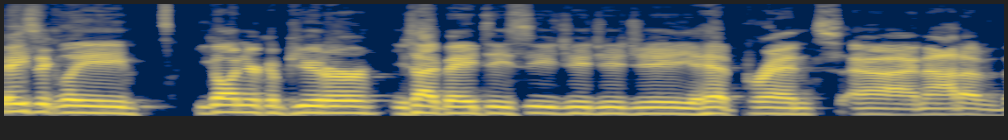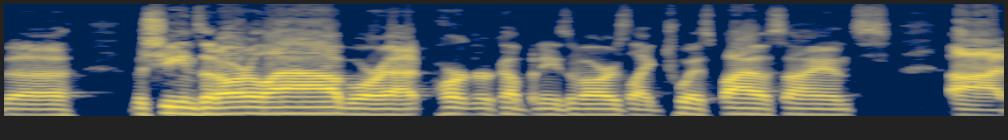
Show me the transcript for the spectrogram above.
basically you go on your computer, you type ATC GGG, you hit print, uh, and out of the machines at our lab or at partner companies of ours like Twist Bioscience, uh,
